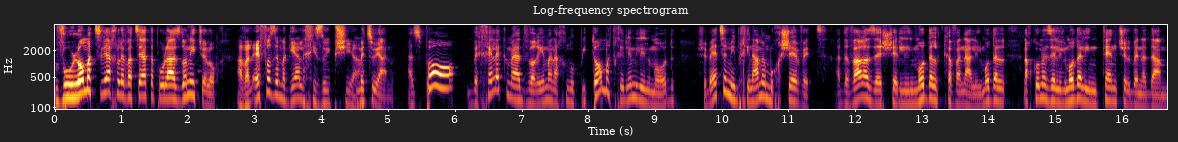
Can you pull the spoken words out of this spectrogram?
והוא לא מצליח לבצע את הפעולה הזדונית שלו. אבל איפה זה מגיע לחיזוי פשיעה? מצוין. אז פה, בחלק מהדברים אנחנו פתאום מתחילים ללמוד שבעצם מבחינה ממוחשבת, הדבר הזה של ללמוד על כוונה, ללמוד על, אנחנו קוראים לזה ללמוד על אינטנט של בן אדם,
